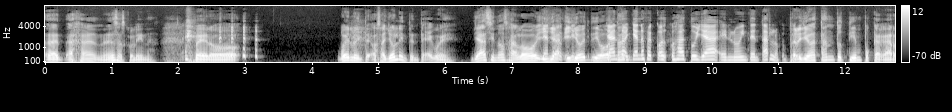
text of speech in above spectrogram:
Ah, ajá, en esas colinas. Pero, güey, lo o sea, yo lo intenté, güey. Ya si nos jaló y ya, no- y yo llevaba ya, tan- no, ya no fue co- cosa tuya el no intentarlo. pero lleva tanto tiempo cagar,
